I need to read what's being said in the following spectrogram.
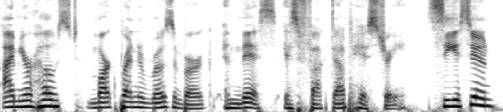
I'm your host, Mark Brennan Rosenberg, and this is Fucked Up History. See you soon.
